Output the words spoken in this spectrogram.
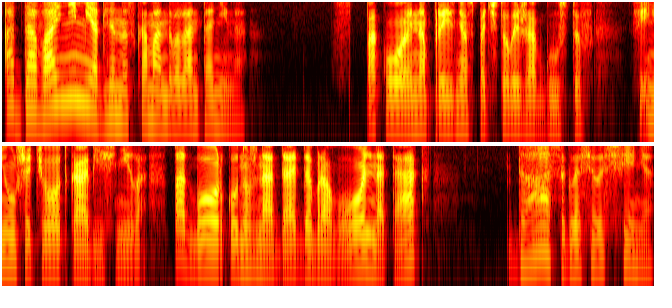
«Отдавай немедленно», — скомандовала Антонина. «Спокойно», — произнес почтовый жаб Густав. Финюша четко объяснила. «Подборку нужно отдать добровольно, так?» «Да», — согласилась Феня,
